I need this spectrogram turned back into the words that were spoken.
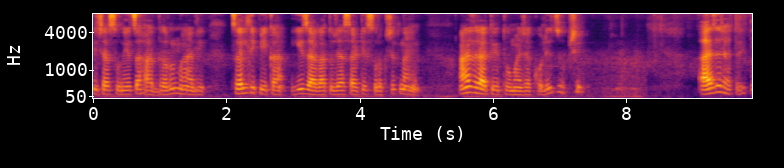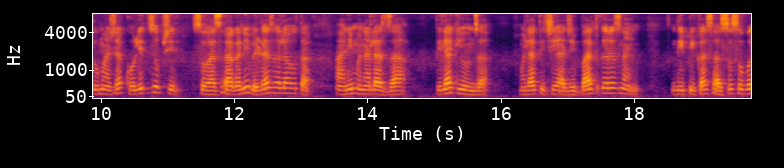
तिच्या सुनेचा हात धरून म्हणाली चल दीपिका ही जागा तुझ्यासाठी सुरक्षित नाही. आज रात्री तू माझ्या खोलीत झोपशील. आज रात्री तू माझ्या खोलीत झोपशील. सुहास रागाने वेडा झाला होता आणि म्हणाला जा तिला घेऊन जा. मला तिची अजिबात गरज नाही. दीपिका सासूसोबत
